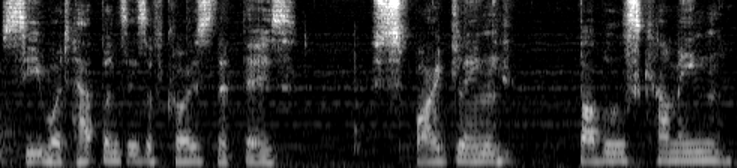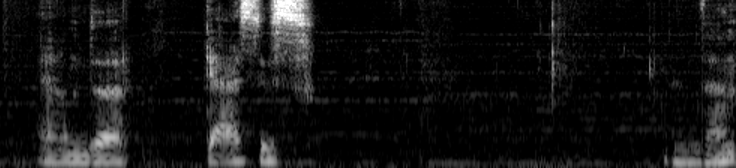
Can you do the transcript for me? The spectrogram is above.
see what happens is of course that there's sparkling bubbles coming and uh, gases and then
